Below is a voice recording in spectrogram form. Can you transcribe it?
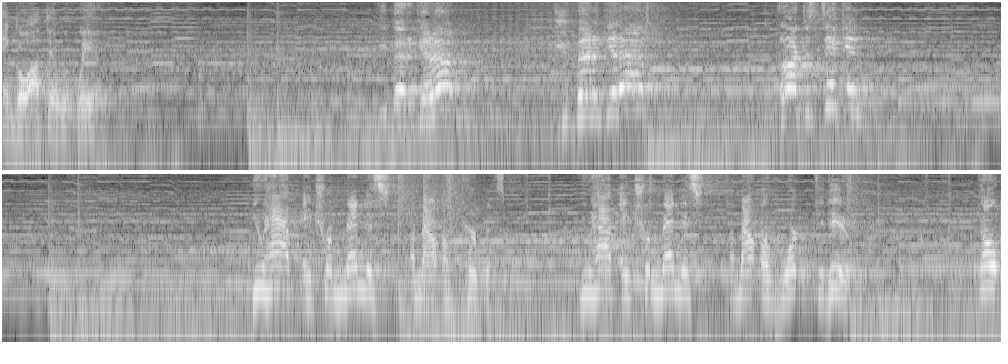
and go out there with will. You better get up. You better get up. The clock is ticking. You have a tremendous amount of purpose. You have a tremendous amount of work to do. Don't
